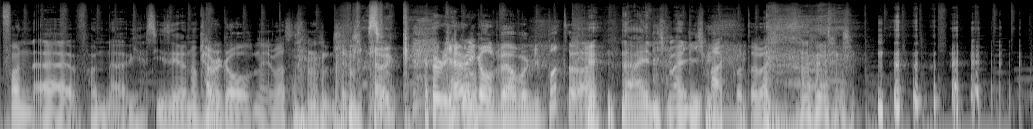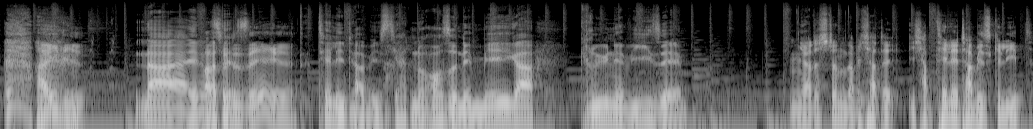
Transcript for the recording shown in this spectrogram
von, äh, von äh, wie heißt die Serie nochmal? Kerrygold, nee, was? Kerrygold-Werbung, die Butter. Nein, ich meine die. Ich mag Butter. Heidi. Nein, was für eine Serie? Teletubbies, die hatten doch auch so eine mega grüne Wiese. Ja, das stimmt, aber ich hatte, ich habe Teletubbies geliebt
